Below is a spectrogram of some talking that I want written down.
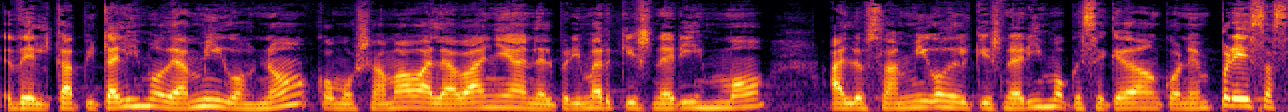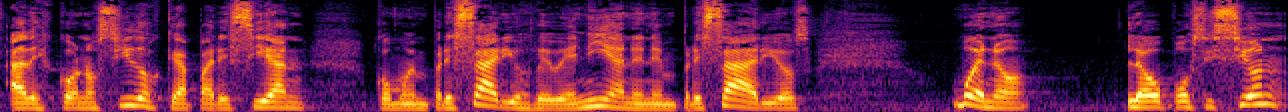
del capitalismo de amigos, ¿no? Como llamaba Labaña en el primer kirchnerismo, a los amigos del kirchnerismo que se quedaban con empresas, a desconocidos que aparecían como empresarios, devenían en empresarios. Bueno, la oposición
